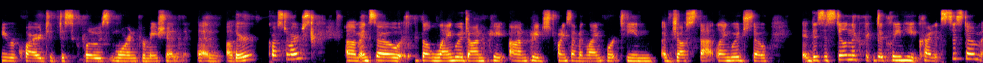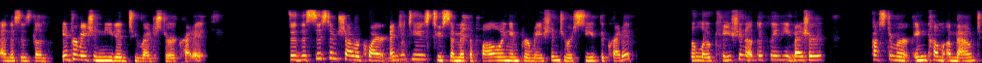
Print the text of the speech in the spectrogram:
be required to disclose more information than other customers. Um, and so the language on pa- on page twenty-seven, line fourteen adjusts that language. So this is still in the, the clean heat credit system, and this is the information needed to register a credit. So the system shall require entities to submit the following information to receive the credit. The location of the clean heat measure, customer income amount,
